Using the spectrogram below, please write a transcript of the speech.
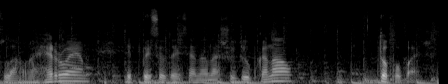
Слава героям! Підписуйтеся на наш YouTube канал. До побачення!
